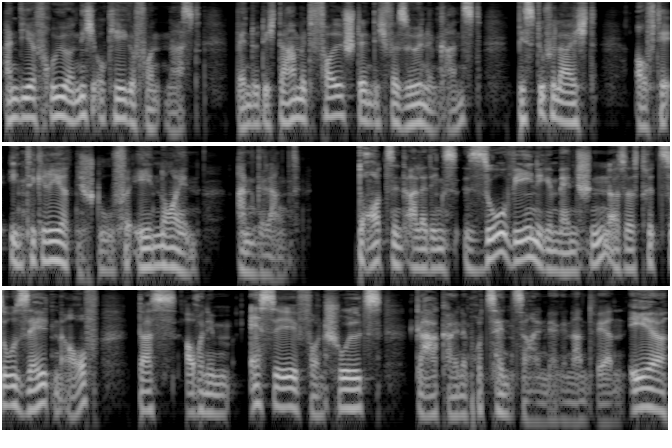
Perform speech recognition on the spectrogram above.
an dir früher nicht okay gefunden hast, wenn du dich damit vollständig versöhnen kannst, bist du vielleicht auf der integrierten Stufe E9 angelangt. Dort sind allerdings so wenige Menschen, also es tritt so selten auf, dass auch in dem Essay von Schulz gar keine Prozentzahlen mehr genannt werden. Er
